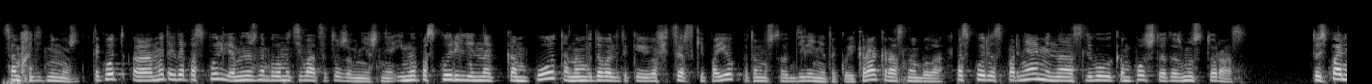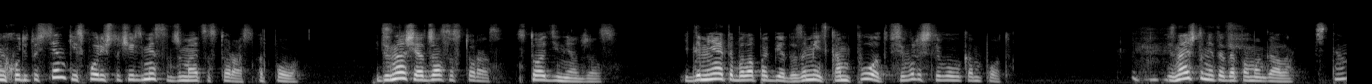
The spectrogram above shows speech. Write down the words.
сам ходить не может. Так вот, а, мы тогда поспорили, а мне нужна была мотивация тоже внешняя. И мы поспорили на компот, а нам выдавали такой офицерский паек, потому что отделение такое, икра красная была. Поспорил с парнями на сливовый компот, что я отожму сто раз. То есть парень ходит у стенки и спорит, что через месяц отжимается сто раз от пола. И ты знаешь, я отжался сто раз. Сто один я отжался. И для меня это была победа. Заметь, компот, всего лишь сливовый компот. И знаешь, что мне тогда помогало? Что?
